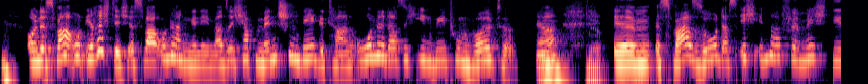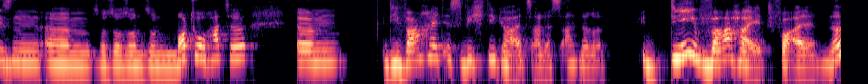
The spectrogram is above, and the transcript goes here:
Und es war richtig, es war unangenehm. Also ich habe Menschen wehgetan, ohne dass ich ihnen wehtun wollte. Ja, hm, ja. Ähm, es war so, dass ich immer für mich diesen ähm, so, so, so, so ein Motto hatte: ähm, Die Wahrheit ist wichtiger als alles andere die Wahrheit vor allem. Ne?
